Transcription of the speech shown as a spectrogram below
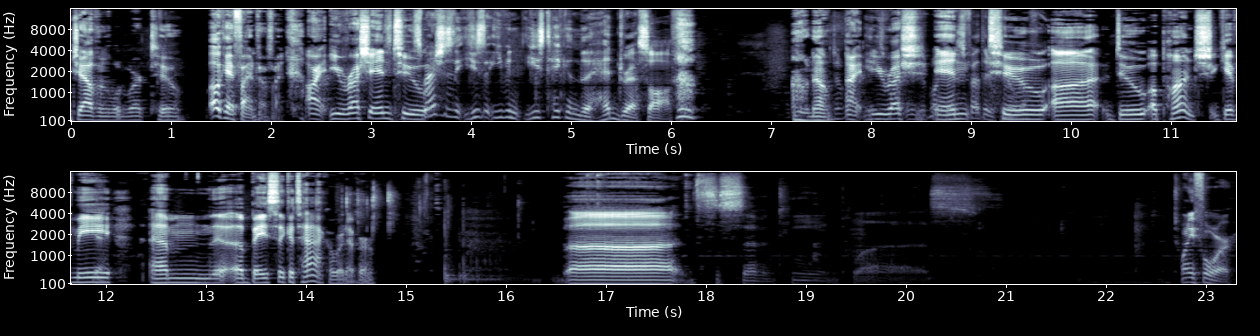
javelin would work too. Okay, fine, fine, fine. All right, you rush into. Smash is he's even he's taking the headdress off. Oh no! All Don't- right, you rush he's got his in to uh do a punch. Give me um a basic attack or whatever. Uh, this is seventeen plus twenty-four.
